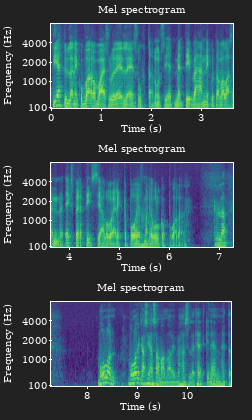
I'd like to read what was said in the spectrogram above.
tietyllä niin varovaisuudella edelleen suhtaudun siihen, että mentiin vähän niin kuin tavallaan sen ekspertiissialueen, eli Pohjoismaiden ulkopuolelle. Kyllä. Mulla, on, mulla oli ihan sama. Mä olin vähän silleen, että hetkinen, että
